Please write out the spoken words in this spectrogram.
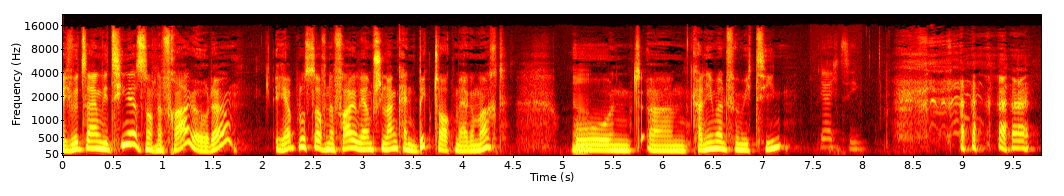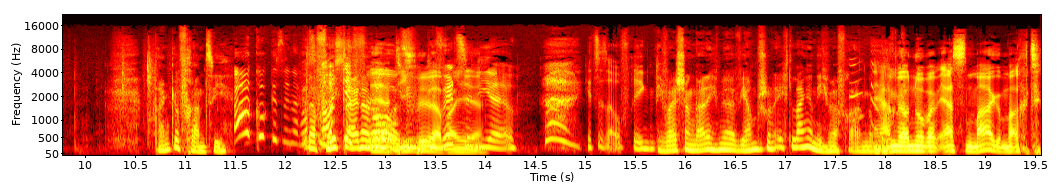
ich würde sagen, wir ziehen jetzt noch eine Frage, oder? Ich habe Lust auf eine Frage. Wir haben schon lange keinen Big Talk mehr gemacht. Und ähm, kann jemand für mich ziehen? Ja, ich ziehe. Danke, Franzi. Ah, guck, ist in der Da fliegt einer Ja, raus. die will aber willst du hier. dir? Jetzt ist aufregend. Ich weiß schon gar nicht mehr. Wir haben schon echt lange nicht mehr Fragen Ja, gemacht. haben wir auch nur beim ersten Mal gemacht.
